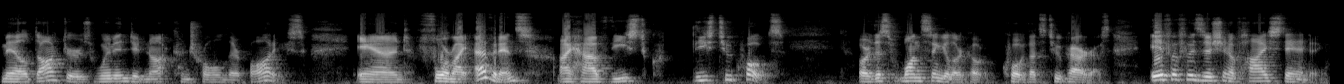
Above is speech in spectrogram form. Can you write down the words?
male doctors, women did not control their bodies. And for my evidence, I have these, these two quotes or this one singular quote, that's two paragraphs. If a physician of high standing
